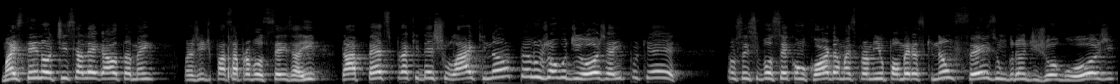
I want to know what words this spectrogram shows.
mas tem notícia legal também para a gente passar para vocês aí, tá? Peço para que deixe o like, não pelo jogo de hoje aí, porque não sei se você concorda, mas para mim o Palmeiras que não fez um grande jogo hoje,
